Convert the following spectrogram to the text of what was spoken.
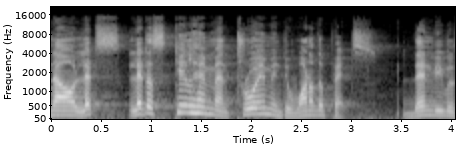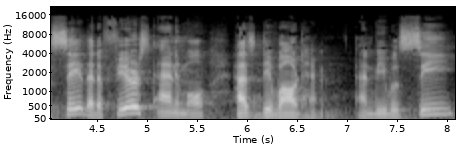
now, let's, let us kill him and throw him into one of the pits. Then we will say that a fierce animal has devoured him, and we will see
